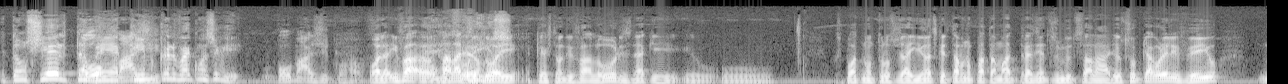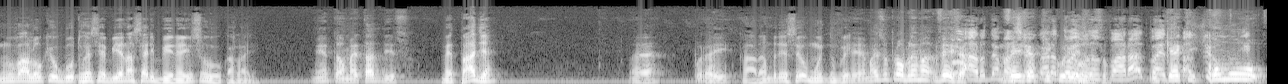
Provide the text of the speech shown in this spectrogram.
Então, se ele também é mágico. químico, ele vai conseguir. Ô mágico, Ralf. Olha, em va É, é citou aí a questão de valores, né? Que o, o, o Sport não trouxe já aí antes, que ele estava no patamar de 300 mil de salário. Eu soube que agora ele veio no valor que o Guto recebia na Série B, não é isso, Carlyle? Então, metade disso. Metade, é? É, por aí. Caramba, desceu muito, não foi? É, mas o problema, veja, Claro, né, veja que curioso. anos parado, o que é que, como,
